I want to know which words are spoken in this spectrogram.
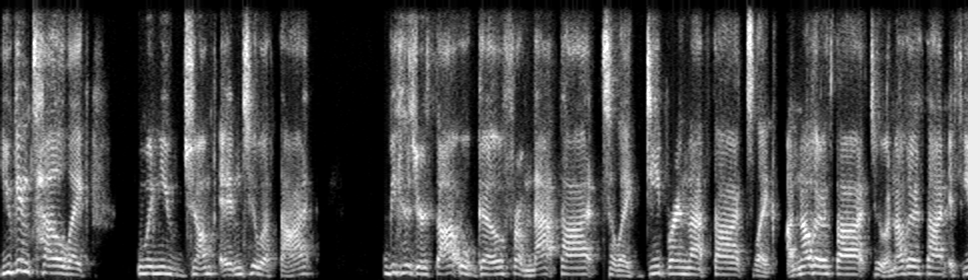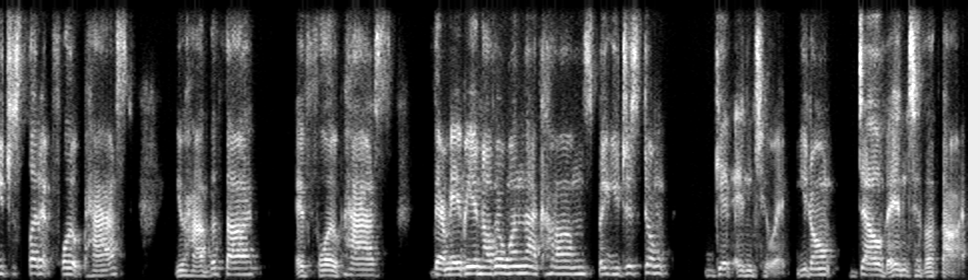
You can tell, like, when you jump into a thought, because your thought will go from that thought to like deeper in that thought to like another thought to another thought. If you just let it float past, you have the thought, it float past. There may be another one that comes, but you just don't get into it. You don't delve into the thought.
